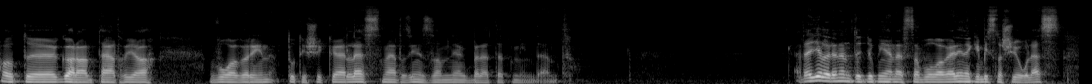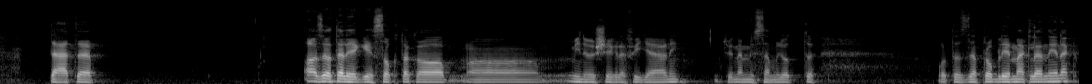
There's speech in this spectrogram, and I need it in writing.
Ott garantált, hogy a Wolverine tuti siker lesz, mert az Insomniak beletett mindent. Hát egyelőre nem tudjuk, milyen lesz a Wolverine, nekem biztos jó lesz. Tehát azért eléggé szoktak a, a minőségre figyelni, úgyhogy nem hiszem, hogy ott, ott ezzel problémák lennének.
